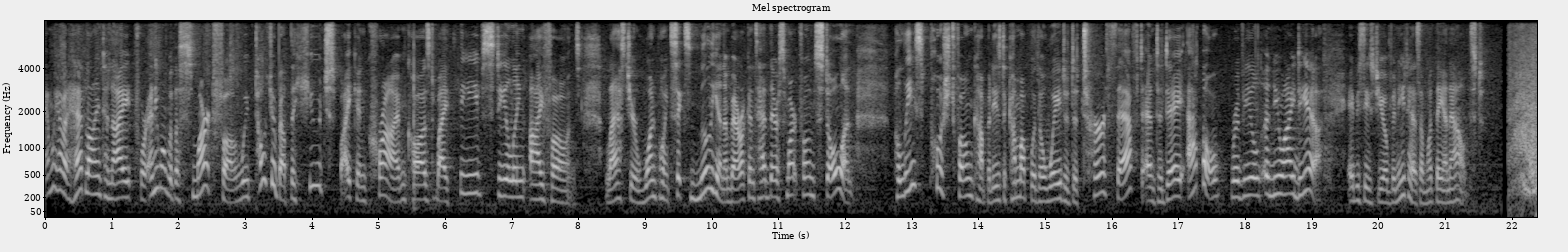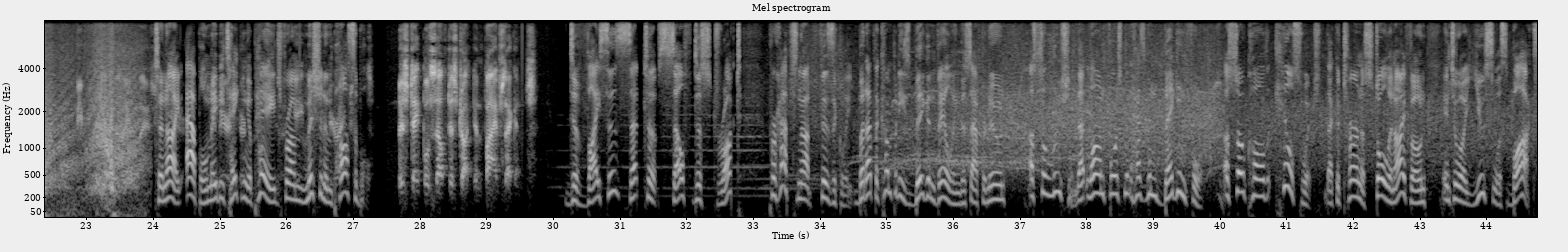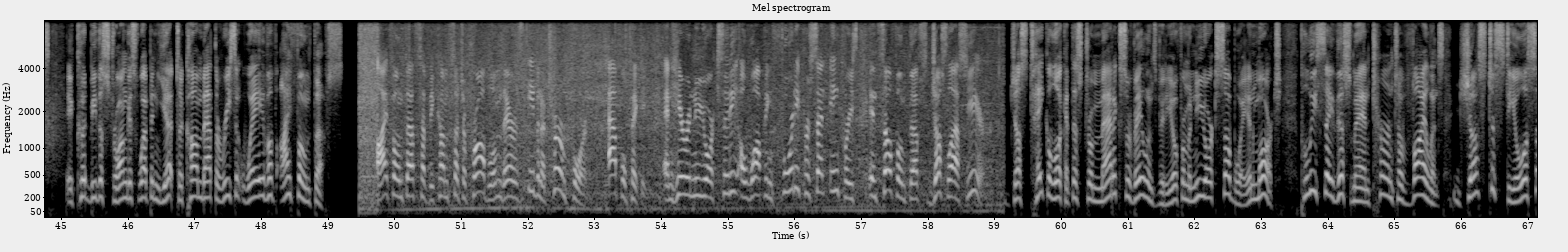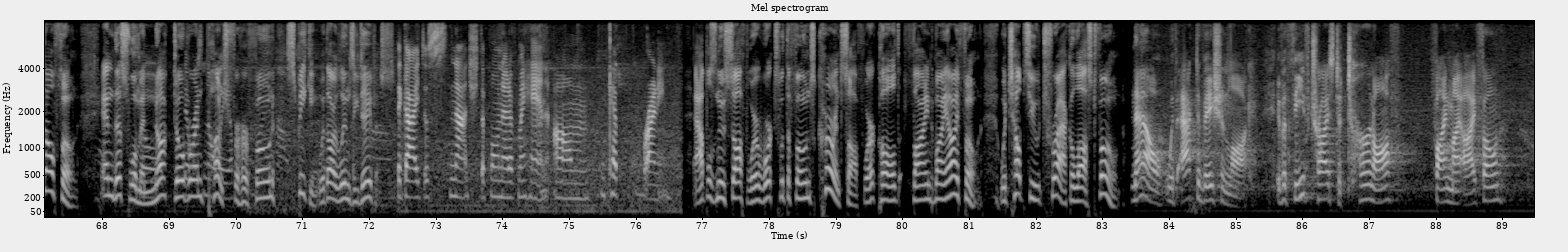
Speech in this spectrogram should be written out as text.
And we have a headline tonight for anyone with a smartphone. We've told you about the huge spike in crime caused by thieves stealing iPhones. Last year, 1.6 million Americans had their smartphones stolen. Police pushed phone companies to come up with a way to deter theft, and today Apple revealed a new idea. ABC's Gio Benitez on what they announced. Tonight, Apple may be taking a page from Mission Impossible. This tape will self destruct in five seconds. Devices set to self destruct? Perhaps not physically, but at the company's big unveiling this afternoon, a solution that law enforcement has been begging for a so called kill switch that could turn a stolen iPhone into a useless box. It could be the strongest weapon yet to combat the recent wave of iPhone thefts. iPhone thefts have become such a problem, there's even a term for it apple picking. And here in New York City, a whopping 40% increase in cell phone thefts just last year. Just take a look at this dramatic surveillance video from a New York subway in March. Police say this man turned to violence just to steal a cell phone. And this woman so knocked over and no punched for her phone, speaking with our Linsey Davis. The guy just snatched the phone out of my hand um, and kept running. Apple's new software works with the phone's current software called Find My iPhone, which helps you track a lost phone. Now, with Activation Lock, if a thief tries to turn off Find My iPhone,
